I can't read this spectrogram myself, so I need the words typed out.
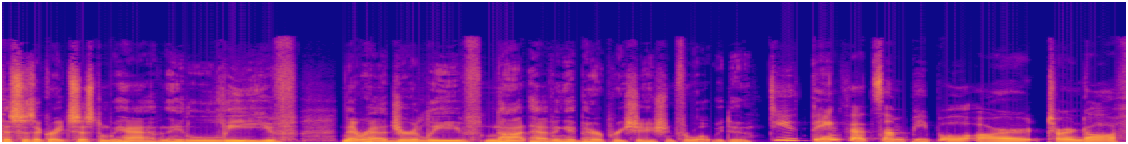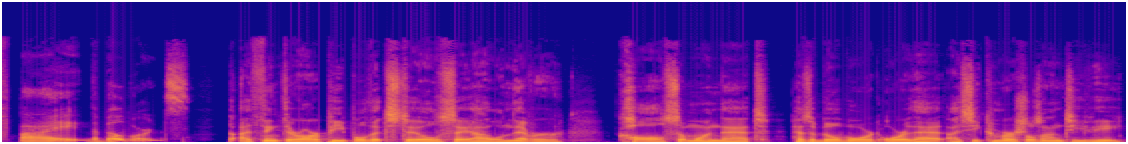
this is a great system we have. And they leave, never had your leave, not having a better appreciation for what we do. Do you think that some people are turned off by the billboards? I think there are people that still say, I will never call someone that has a billboard or that I see commercials on TV.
